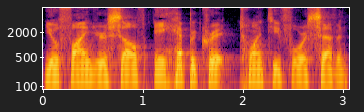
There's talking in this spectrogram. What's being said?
you'll find yourself a hypocrite 24 7.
